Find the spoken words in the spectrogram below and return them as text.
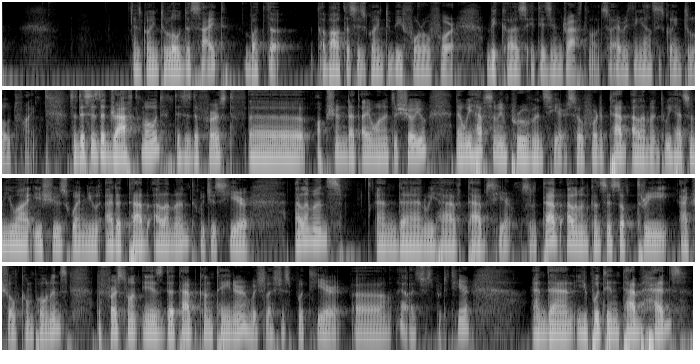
it's going to load the site, but the about us is going to be 404 because it is in draft mode. So everything else is going to load fine. So this is the draft mode. This is the first uh, option that I wanted to show you. Then we have some improvements here. So for the tab element, we had some UI issues when you add a tab element, which is here elements and then we have tabs here. So the tab element consists of three actual components. The first one is the tab container, which let's just put here. Uh, yeah, let's just put it here. And then you put in tab heads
